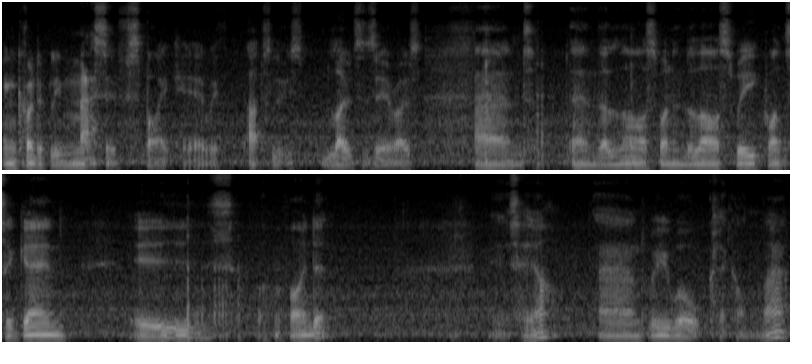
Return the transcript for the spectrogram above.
incredibly massive spike here with absolutely loads of zeros. And then the last one in the last week, once again, is, if I can find it, it's here. And we will click on that.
